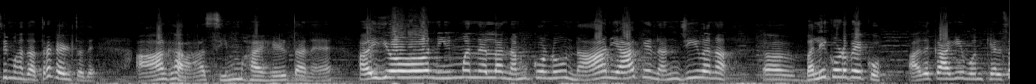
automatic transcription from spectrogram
ಸಿಂಹದ ಹತ್ರ ಹೇಳ್ತದೆ. ಆಗ ಸಿಂಹ ಹೇಳ್ತಾನೆ, ಅಯ್ಯೋ, ನಿಮ್ಮನ್ನೆಲ್ಲ ನಂಬ್ಕೊಂಡು ನಾನು ಯಾಕೆ ನನ್ನ ಜೀವನ ಬಲಿ ಕೊಡಬೇಕು? ಅದಕ್ಕಾಗಿ ಒಂದು ಕೆಲಸ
